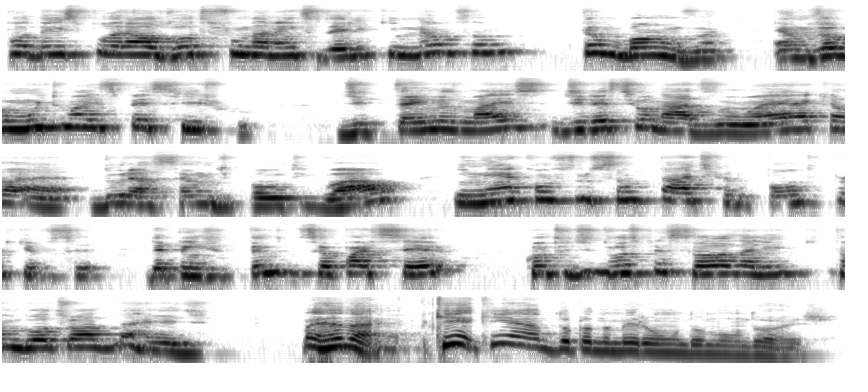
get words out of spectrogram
poder explorar os outros fundamentos dele que não são tão bons, né? É um jogo muito mais específico, de treinos mais direcionados, não é aquela duração de ponto igual e nem a construção tática do ponto, porque você depende tanto do seu parceiro quanto de duas pessoas ali que estão do outro lado da rede. Mas, Renan, quem, quem é a dupla número um do mundo hoje?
